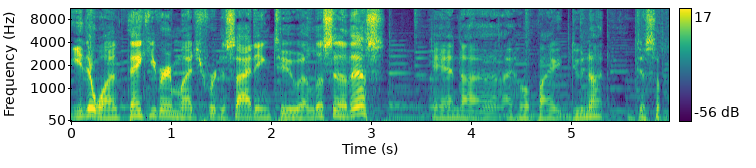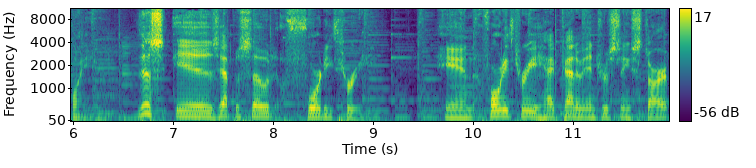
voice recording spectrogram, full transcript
Either one, thank you very much for deciding to uh, listen to this, and uh, I hope I do not disappoint you. This is episode 43. And 43 had kind of an interesting start.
